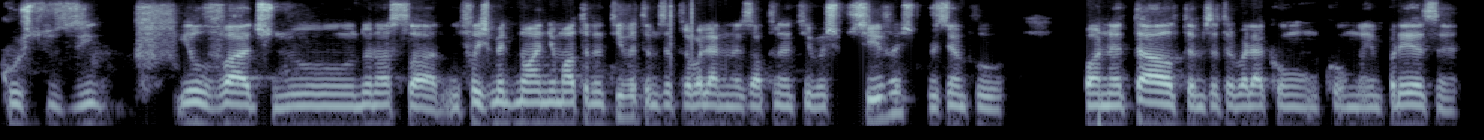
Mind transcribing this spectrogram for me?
custos elevados no, do nosso lado. Infelizmente não há nenhuma alternativa, estamos a trabalhar nas alternativas possíveis, por exemplo, para o Natal estamos a trabalhar com, com uma empresa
